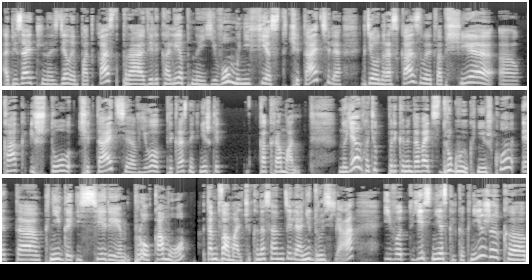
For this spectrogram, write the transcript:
обязательно сделаем подкаст про великолепный его манифест читателя, где он рассказывает вообще, э, как и что читать в его прекрасной книжке книжки как роман. Но я вам хочу порекомендовать другую книжку. Это книга из серии про Камо. Там два мальчика, на самом деле, они друзья. И вот есть несколько книжек э,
